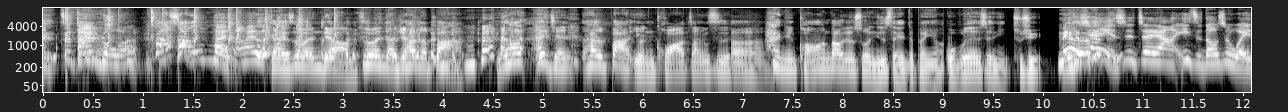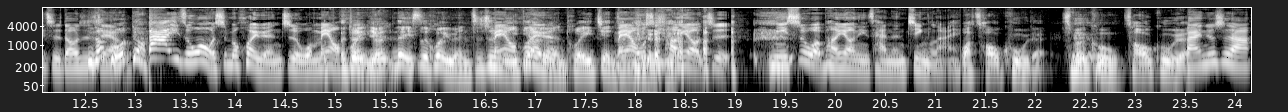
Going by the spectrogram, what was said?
这太猛了，超猛！感是很屌，是不是讲句他的爸？然后他以前他的爸有很夸张，是嗯，他以前狂妄到就说你是谁的朋友，我不认识你，出去。没有，现在也是这样，一直都是维持都是这样。多屌！大家一直问我是不是会员制，我没有会员，有类似会员制，就是你一定要有人推荐。没有，我是朋友制，你是我朋友，你才能进来。哇，超酷的，是不是很酷？超酷的，反正就是啊。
